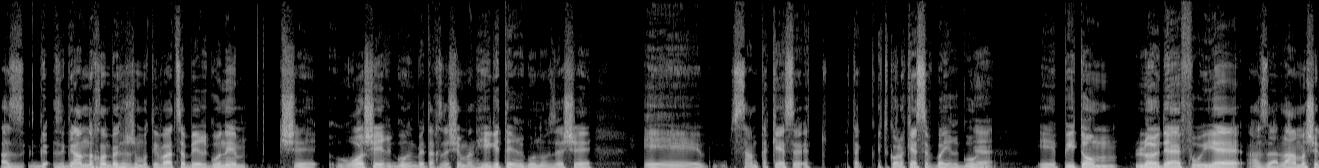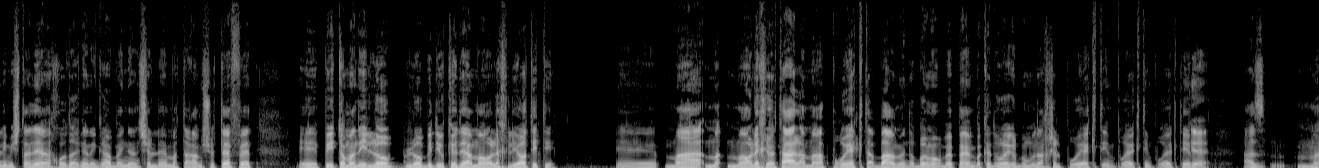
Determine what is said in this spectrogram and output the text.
אז זה גם נכון בהקשר של מוטיבציה בארגונים. כשראש הארגון, בטח זה שמנהיג את הארגון, הוא זה ששם אה, את הכסף, את, את, את כל הכסף בארגון, yeah. אה, פתאום לא יודע איפה הוא יהיה, אז הלמה שלי משתנה, אנחנו עוד רגע ניגע בעניין של אה, מטרה משותפת, אה, פתאום אני לא, לא בדיוק יודע מה הולך להיות איתי. אה, מה, מה, מה הולך להיות הלאה, מה הפרויקט הבא. מדברים הרבה פעמים בכדורגל במונח של פרויקטים, פרויקטים, פרויקטים. כן. אז מה,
